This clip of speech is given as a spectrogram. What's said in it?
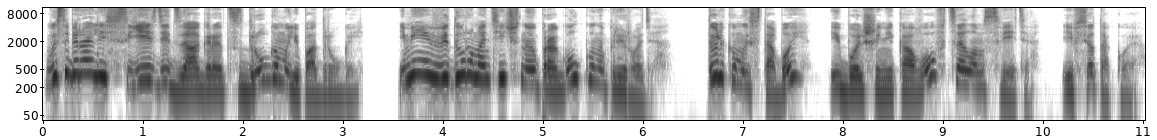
Вы собирались съездить за город с другом или подругой, имея в виду романтичную прогулку на природе. Только мы с тобой и больше никого в целом свете, и все такое.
